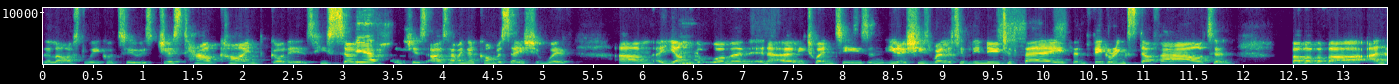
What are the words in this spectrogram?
the last week or two is just how kind God is. He's so yeah. gracious. I was having a conversation with um, a younger mm. woman in her early 20s, and you know, she's relatively new to faith and figuring stuff out and blah blah blah blah. And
